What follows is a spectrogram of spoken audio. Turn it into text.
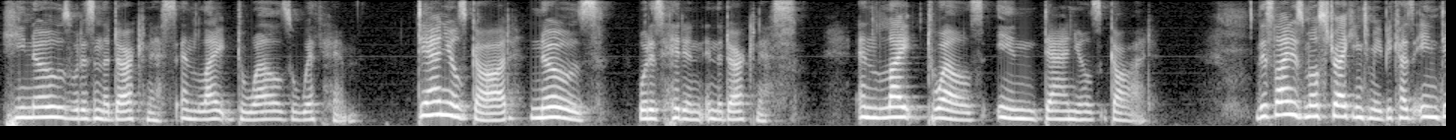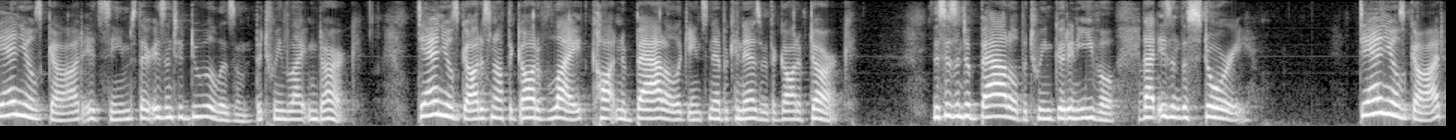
He knows what is in the darkness, and light dwells with him. Daniel's God knows what is hidden in the darkness, and light dwells in Daniel's God. This line is most striking to me because in Daniel's God, it seems, there isn't a dualism between light and dark. Daniel's God is not the God of light caught in a battle against Nebuchadnezzar, the God of dark. This isn't a battle between good and evil. That isn't the story. Daniel's God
